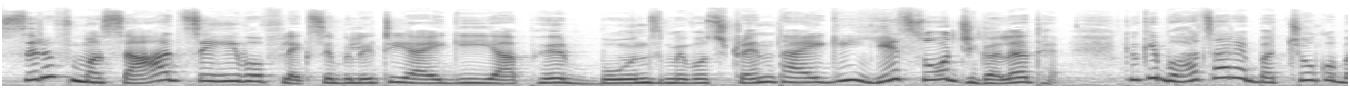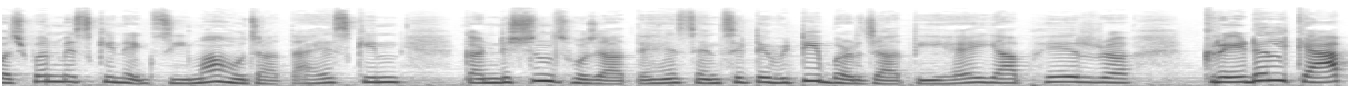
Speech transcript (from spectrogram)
सिर्फ़ मसाज से ही वो फ्लेक्सिबिलिटी आएगी या फिर बोन्स में वो स्ट्रेंथ आएगी, ये सोच गलत है। क्योंकि बहुत सारे बच्चों को बचपन में स्किन एक्जिमा हो जाता है स्किन कंडीशंस हो जाते हैं सेंसिटिविटी बढ़ जाती है, या फिर क्रेडल कैप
